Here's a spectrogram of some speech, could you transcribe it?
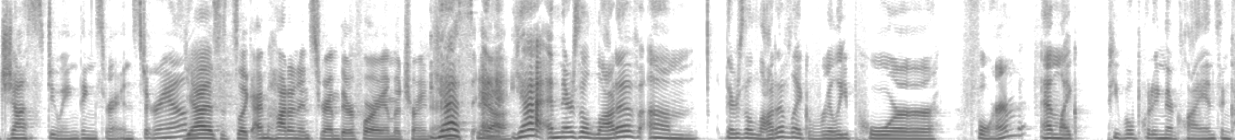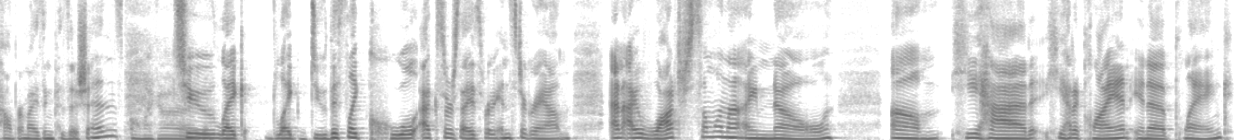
just doing things for Instagram. yes, it's like I'm hot on Instagram, therefore I am a trainer. Yes, Yeah. and yeah, and there's a lot of um there's a lot of like really poor form and like people putting their clients in compromising positions Oh my God. to like like do this like cool exercise for Instagram. And I watched someone that I know um he had he had a client in a plank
